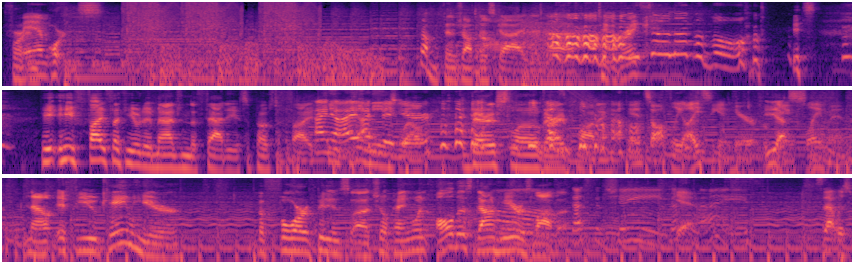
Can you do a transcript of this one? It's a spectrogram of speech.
for Mam- importance. Probably finish off this guy, then uh, oh, take a break. he's so lovable. It's- he, he fights like you would imagine the fatty is supposed to fight. I know. He- I, I he means figure. Very slow, very does plotting. well. It's awfully icy in here for Yes. being Flame Mammoth. Now, if you came here before beating uh, Chill Penguin, all this down here is Oh, lava. That's the change. That's Yeah. nice. So that was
